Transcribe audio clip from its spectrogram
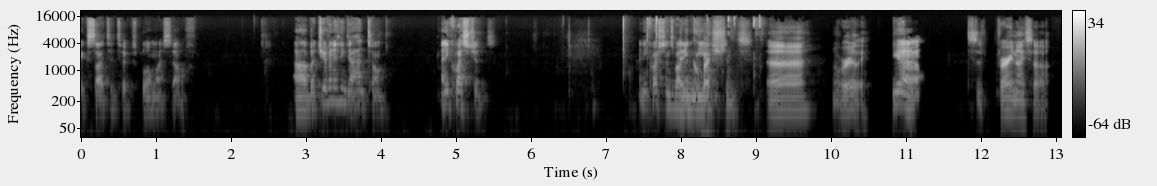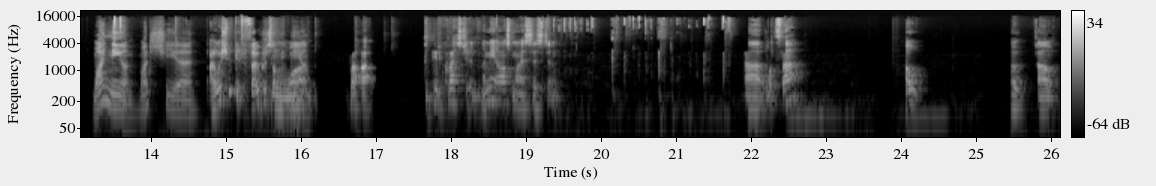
excited to explore myself. Uh, but do you have anything to add, Tom? Any questions? Any questions about Any the neon? Any questions? Uh, not really. Yeah, This is very nice art. Why neon? Why did she? Uh, I wish we could focus on one. neon? But uh, it's a good question. Let me ask my assistant. Uh, what's that? Oh, oh, oh!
